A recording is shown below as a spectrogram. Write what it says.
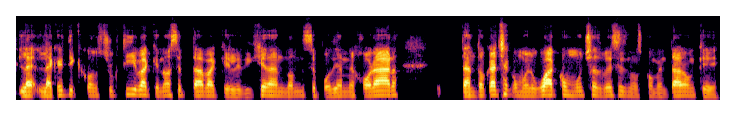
la, crítica constructiva, que no aceptaba que le dijeran dónde se podía mejorar. Tanto Cacha como el Guaco muchas veces nos comentaron que,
